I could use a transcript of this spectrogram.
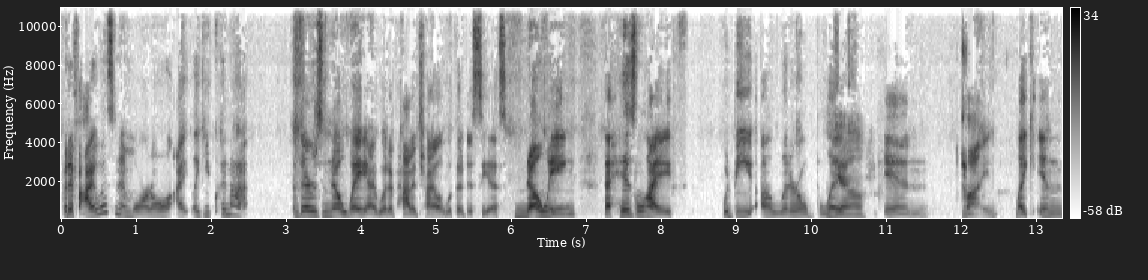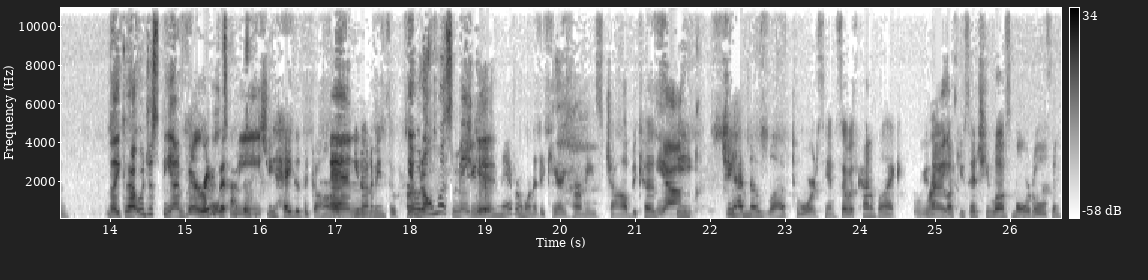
But if i was an immortal i like you could not there's no way i would have had a child with odysseus knowing that his life would be a literal blip yeah. in mine. Like in like that would just be unbearable but to I me. think she hated the gods. And you know what i mean? So it would almost make she would have it never wanted to carry hermes child because Yeah. he she had no love towards him. So it's kind of like you Right. know like you said she loves mortals and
